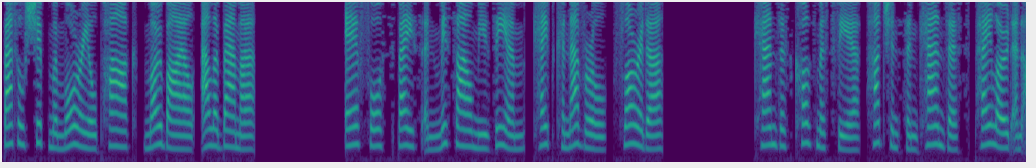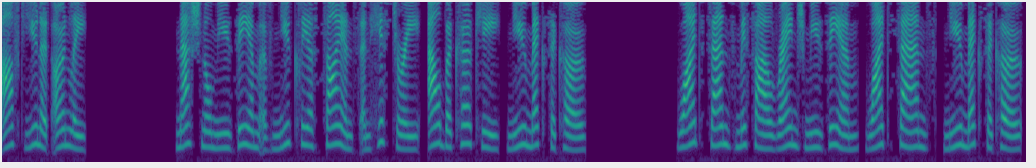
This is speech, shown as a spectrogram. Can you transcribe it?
Battleship Memorial Park, Mobile, Alabama. Air Force Space and Missile Museum, Cape Canaveral, Florida. Kansas Cosmosphere, Hutchinson, Kansas payload and aft unit only. National Museum of Nuclear Science and History, Albuquerque, New Mexico White Sands Missile Range Museum, White Sands, New Mexico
